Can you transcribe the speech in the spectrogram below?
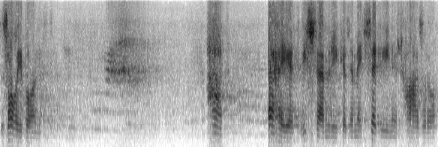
zajban. Hát, ehelyett visszaemlékezem egy szegényes házra,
